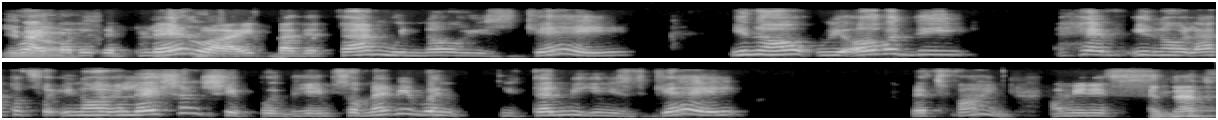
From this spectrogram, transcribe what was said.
you right? know But as a playwright, by the time we know he's gay, you know, we already have you know a lot of you know a relationship with him. So maybe when you tell me he's gay, that's fine. I mean, it's And that's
